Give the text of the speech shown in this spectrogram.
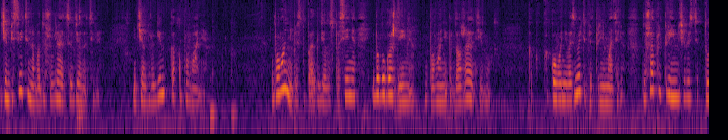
и чем действительно воодушевляются делатели, ничем другим, как упование. Упование приступает к делу спасения и богоугождения. Упование продолжает его. Как, какого не возьмете предпринимателя, душа предприимчивости, то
